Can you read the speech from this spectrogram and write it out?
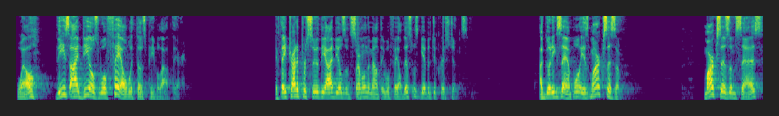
Well, these ideals will fail with those people out there. If they try to pursue the ideals of the Sermon on the Mount, they will fail. This was given to Christians. A good example is Marxism. Marxism says,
